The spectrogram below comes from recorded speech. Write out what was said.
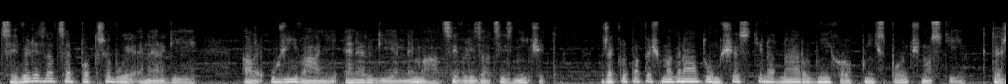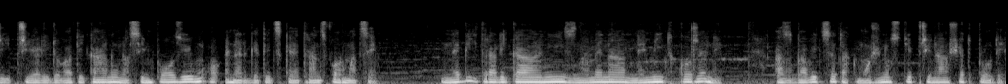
Civilizace potřebuje energii, ale užívání energie nemá civilizaci zničit, řekl papež magnátům šesti nadnárodních ropných společností, kteří přijeli do Vatikánu na sympózium o energetické transformaci. Nebýt radikální znamená nemít kořeny a zbavit se tak možnosti přinášet plody,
